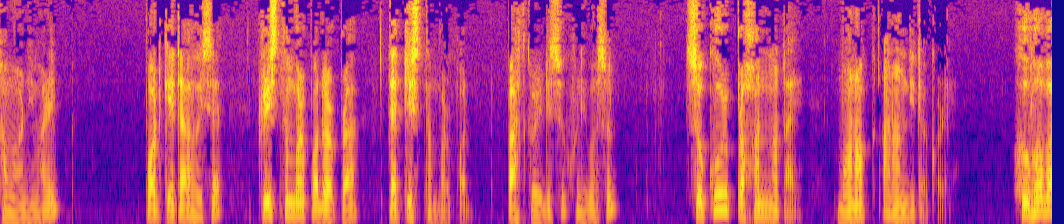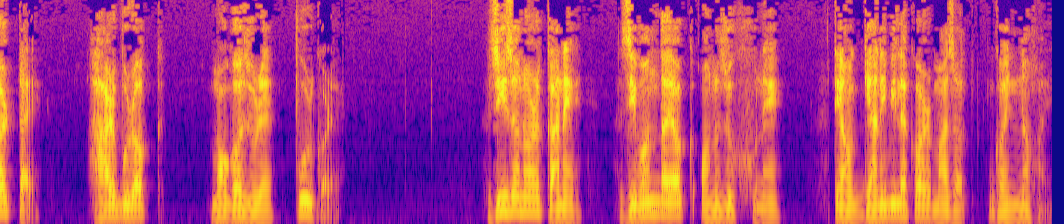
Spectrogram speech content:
সামৰণি মাৰিম। পদকেইটা হৈছে ত্ৰিশ নম্বৰ পদৰ পৰা তেত্ৰিশ নম্বৰ পদ। পাঠ কৰি দিছো শুনিবচোন। চকুৰ প্ৰসন্নতাই মনক আনন্দিত কৰে। শুভবাৰ্তাই হাড়বোৰক মগজুৰে পূৰ কৰে। যিজনৰ কাণে জীৱনদায়ক অনুযোগ শুনে তেওঁ জ্ঞানীবিলাকৰ মাজত গণ্য হয়।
